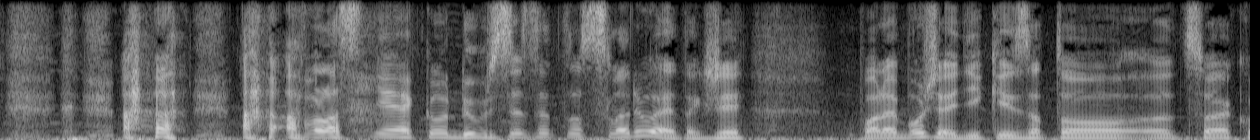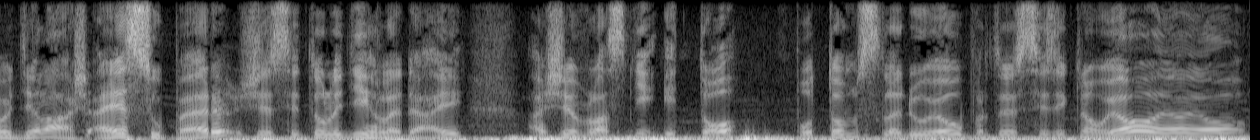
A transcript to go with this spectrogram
a, a, a vlastně jako dobře se to sleduje, takže Pane bože, díky za to, co jako děláš. A je super, že si to lidi hledají a že vlastně i to potom sledujou, protože si řeknou, jo, jo, jo,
